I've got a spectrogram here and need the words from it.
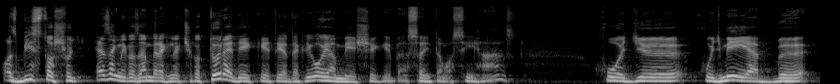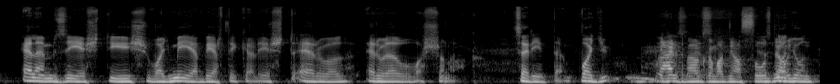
az biztos, hogy ezeknek az embereknek csak a töredékét érdekli olyan mélységében szerintem a színház, hogy, hogy mélyebb elemzést is, vagy mélyebb értékelést erről, erről elolvassanak. Szerintem. Vagy, vagy ez, akarom adni a szót. de nagyon.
